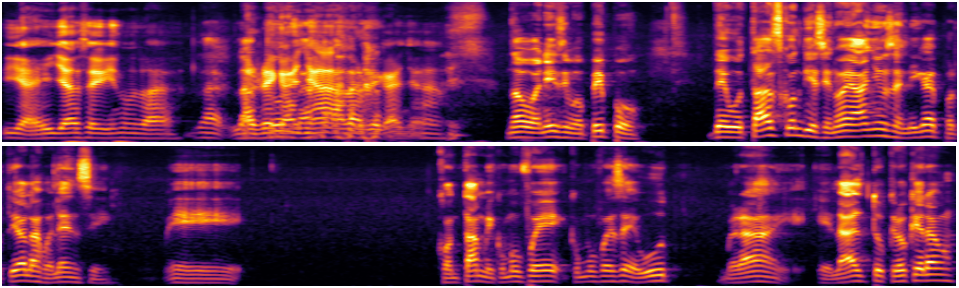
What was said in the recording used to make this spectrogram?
Y ahí ya se vino la, la, regañada, la regañada. No, buenísimo, Pipo. Debutás con 19 años en Liga Deportiva La. Eh, contame, ¿cómo fue, ¿cómo fue ese debut? ¿Verdad? El alto, creo que era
